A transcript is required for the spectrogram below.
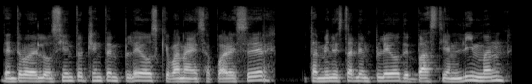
Dentro de los 180 empleos que van a desaparecer, también está el empleo de Bastian Lehman,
